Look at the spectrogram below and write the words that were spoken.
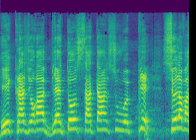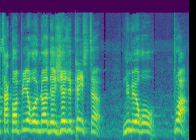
écrasera bientôt Satan sous vos pieds. Cela va s'accomplir au nom de Jésus-Christ. Numéro 3.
